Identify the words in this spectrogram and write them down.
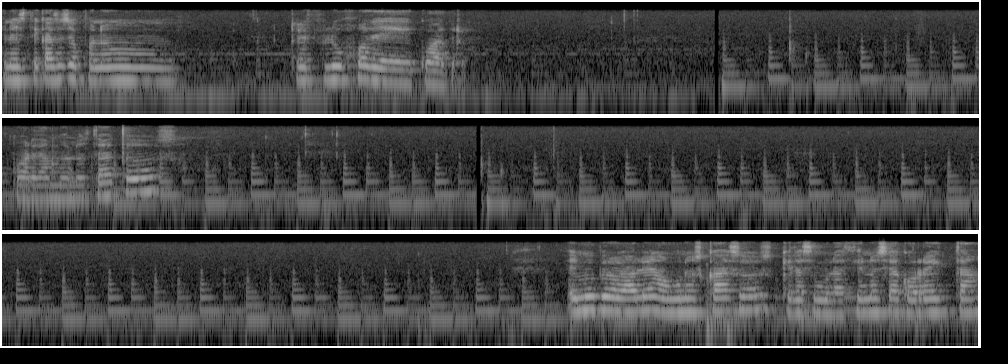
en este caso se pone un reflujo de 4. Guardamos los datos. Es muy probable en algunos casos que la simulación no sea correcta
